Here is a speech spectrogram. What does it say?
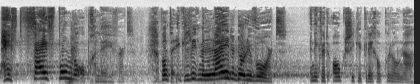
heeft vijf ponden opgeleverd. Want ik liet me leiden door uw woord. En ik werd ook ziek, ik kreeg ook corona.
